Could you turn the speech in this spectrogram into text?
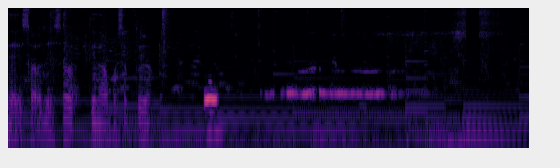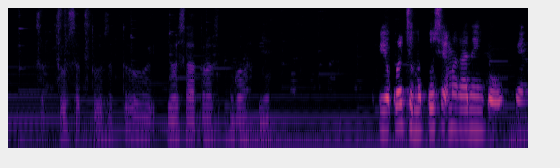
sesok sesok dina apa sabtu ya Oh. sabtu sabtu yo sa terus enggak lah piye Ya kowe cuma metu sik makane engko ben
